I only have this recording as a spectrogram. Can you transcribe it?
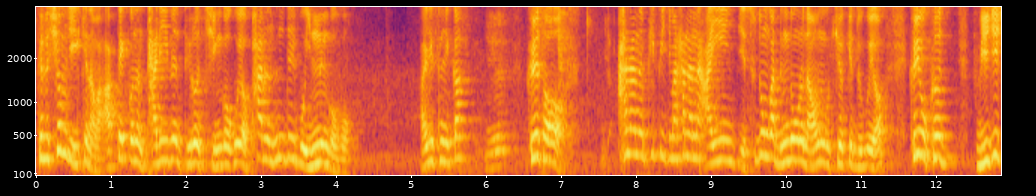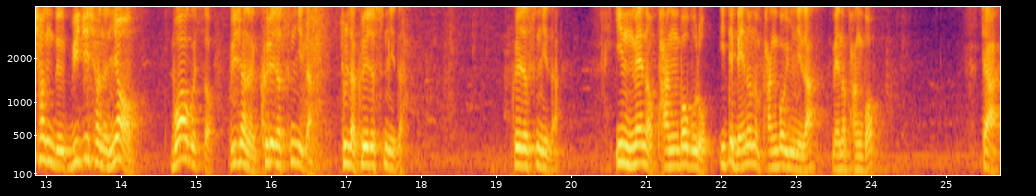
그래서 시험 문제 이렇게 나와. 앞에 거는 다리는 들어진 거고요. 팔은 흔들고 있는 거고. 알겠습니까? 예. 그래서 하나는 PP지만 하나는 ING 수동과 능동으로 나오는 거 기억해 두고요. 그리고 그 뮤지션들 뮤지션은요. 뭐 하고 있어? 뮤지션은 그려졌습니다. 둘 다 그려졌습니다. 그려졌습니다. in manner 방법으로. 이때 매너는 방법입니다. 매너 방법. 자,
